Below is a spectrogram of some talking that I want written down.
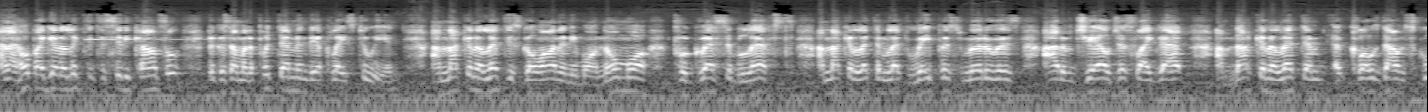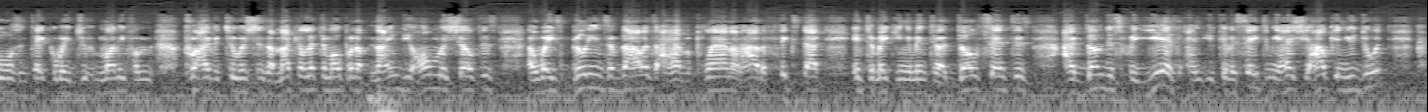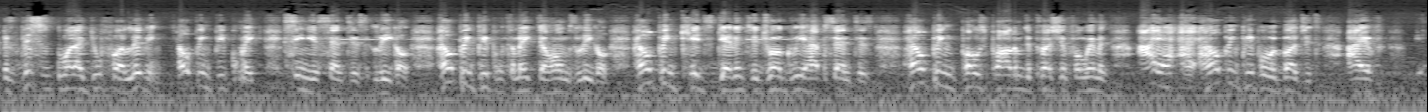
And I hope I get elected to city council because I'm going to put them in their place too, Ian. I'm not going to let this go on anymore. No more progressive lefts. I'm not going to let them let rapists, murderers out of jail just like that. I'm not going to let them uh, close down schools and take away money from private tuitions. I'm not going to let them open up 90 homeless shelters and waste billions of dollars. I have a plan on how to fix that into making them into adult centers. I've done this for years, and you're going to say to me, Heshy, how can you do it? Because this is what I do for a living, helping people make senior centers legal, helping people to make their homes legal, helping kids get into drug rehab centers, helping postpartum depression for women. I, I helping people with budgets. I have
